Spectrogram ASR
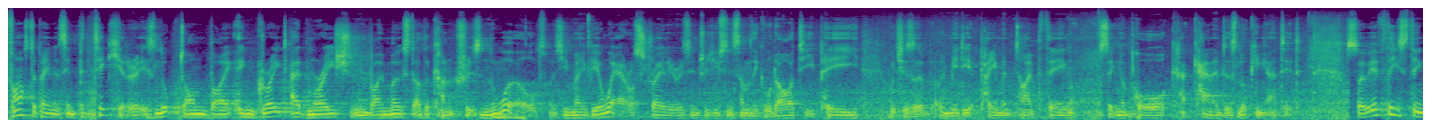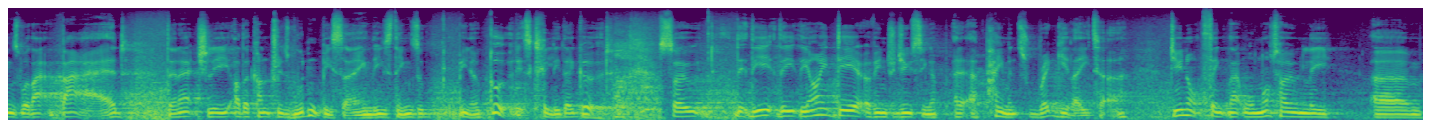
faster payments in particular is looked on by in great admiration by most other countries in the hmm. world. As you may be aware, Australia is introducing something called RTP, which is an immediate payment type thing. Singapore, Ca- Canada's looking at it. So if these things were that bad, then actually other countries wouldn't be saying these things are, you know, good. It's clearly they're good. So the the, the, the idea of introducing a, a payments regulator, do you not think that will not only um,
